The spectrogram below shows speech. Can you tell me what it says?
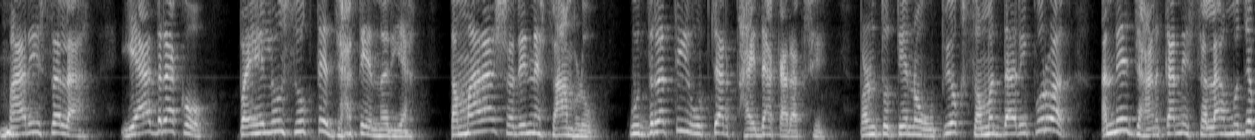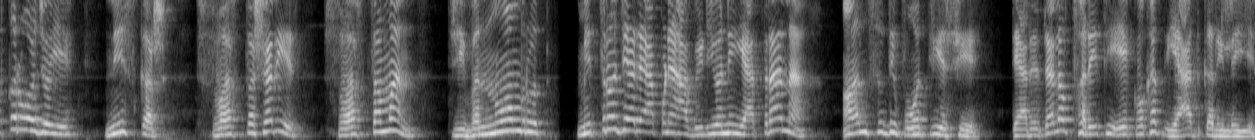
મારી સલાહ, યાદ રાખો, પહેલું સુખ તે જાતે નર્યા. તમારા શરીરને સાંભળો. કુદરતી ઉપચાર ફાયદાકારક છે. પરંતુ તેનો ઉપયોગ સમજદારીપૂર્વક અને જાણકારની સલાહ મુજબ કરવો જોઈએ. નિષ્કર્ષ, સ્વસ્થ શરીર સ્વસ્થ મન, જીવનનું અમૃત. મિત્રો, જ્યારે આપણે આ વિડીયોની યાત્રાના અંત સુધી પહોંચીએ છીએ, ત્યારે ચાલો ફરીથી એક વખત યાદ કરી લઈએ.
